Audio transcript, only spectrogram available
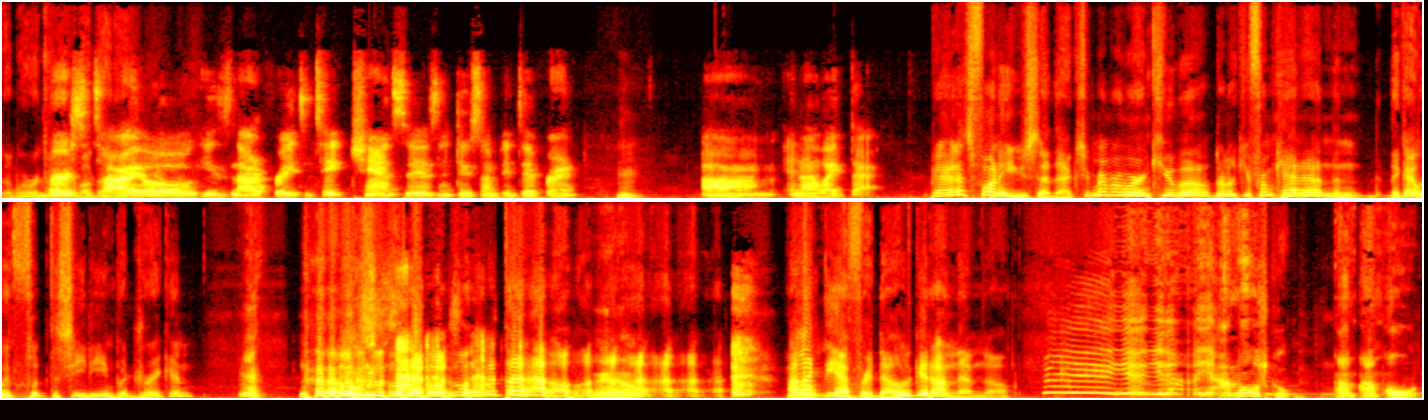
We were talking about that. versatile. He's not afraid to take chances and do something different. Hmm. Um, and I like that. Yeah, that's funny you said that. Cause you remember we're in Cuba. They're like, "You're from Canada," and then the guy would flip the CD and put Drake in. Yeah. I, was like, I was like, "What the hell?" You know? I like the effort though. Good on them though. Yeah, yeah, you know, yeah, I'm old school. I'm I'm old.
